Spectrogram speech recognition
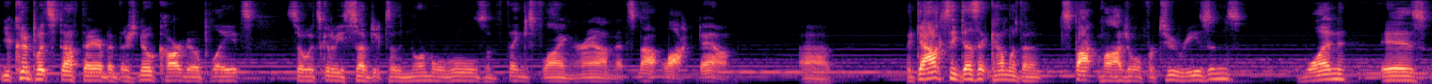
You could put stuff there, but there's no cargo plates, so it's going to be subject to the normal rules of things flying around that's not locked down. Uh, the Galaxy doesn't come with a stock module for two reasons. One is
